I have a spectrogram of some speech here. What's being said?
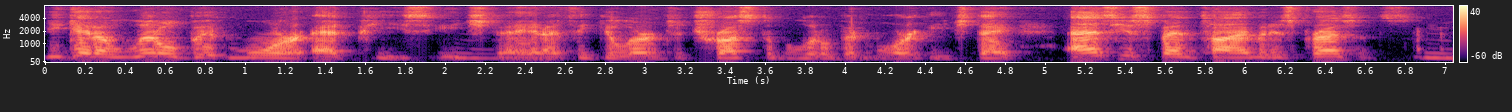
you get a little bit more at peace each day, and I think you learn to trust Him a little bit more each day as you spend time in His presence. Hmm.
